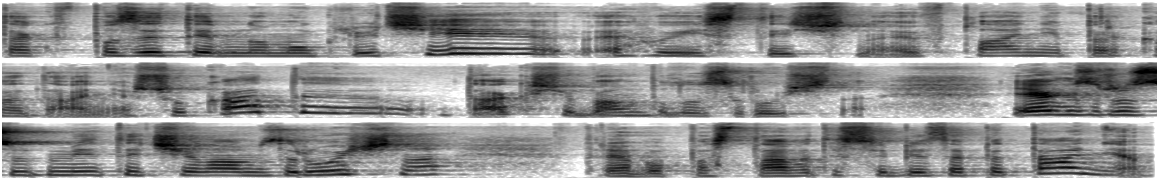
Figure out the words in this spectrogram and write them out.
так в позитивному ключі, егоїстичною в плані перекладання. Шукати так, щоб вам було зручно. Як зрозуміти, чи вам зручно, треба поставити собі запитання,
